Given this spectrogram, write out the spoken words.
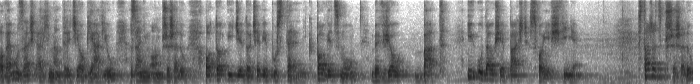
Owemu zaś archimandrycie objawił, zanim on przyszedł: Oto idzie do ciebie pustelnik. Powiedz mu, by wziął bat i udał się paść swoje świnie. Starzec przyszedł,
